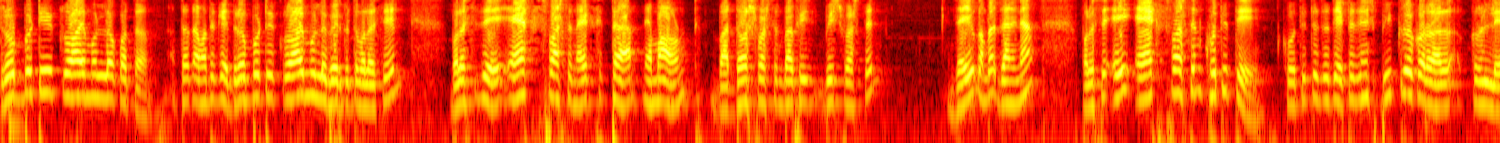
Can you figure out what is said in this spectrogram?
দ্রব্যটির ক্রয় মূল্য কত? অর্থাৎ আমাদেরকে দ্রব্যটির ক্রয় মূল্য বের করতে বলেছে। বলেছে যে এক্স পার্সেন্ট এক্স একটা অ্যামাউন্ট বা দশ পার্সেন্ট বা বিশ পার্সেন্ট যাই হোক আমরা জানি না। বলেছে এই এক্স পার্সেন্ট ক্ষতিতে ক্ষতিতে যদি একটা জিনিস বিক্রয় করা, করলে,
